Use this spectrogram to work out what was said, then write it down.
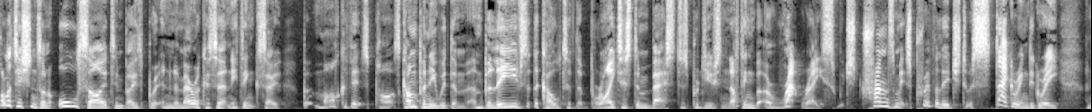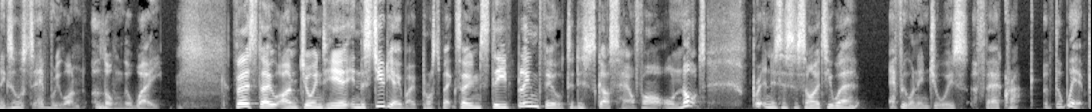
Politicians on all sides in both Britain and America certainly think so, but Markovits parts company with them and believes that the cult of the brightest and best has produced nothing but a rat race which transmits privilege to a staggering degree and exhausts everyone along the way. First, though, I'm joined here in the studio by Prospect's own Steve Bloomfield to discuss how far or not Britain is a society where everyone enjoys a fair crack of the whip.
